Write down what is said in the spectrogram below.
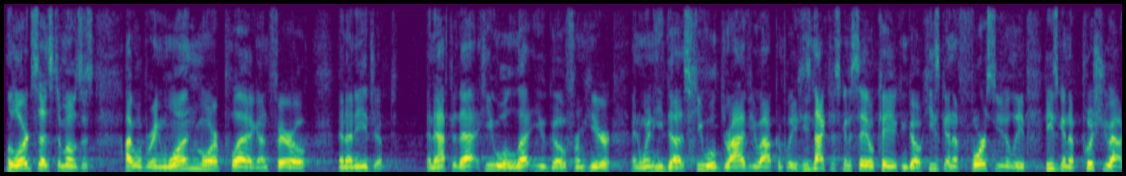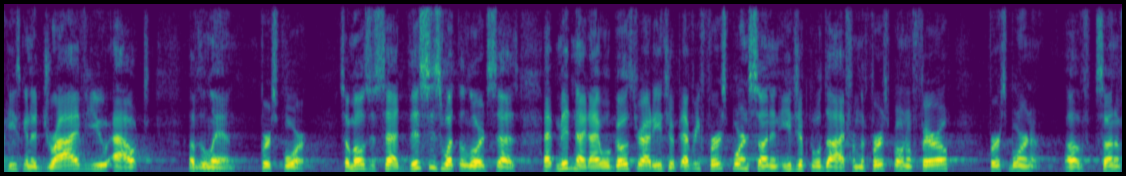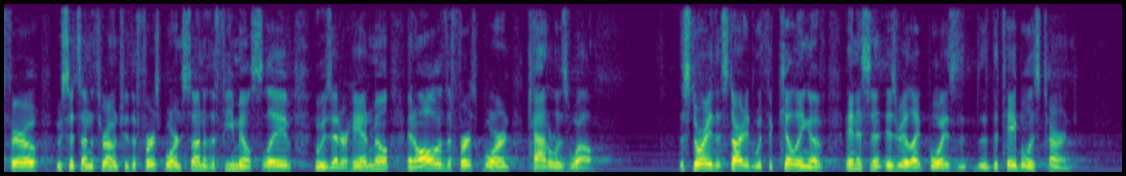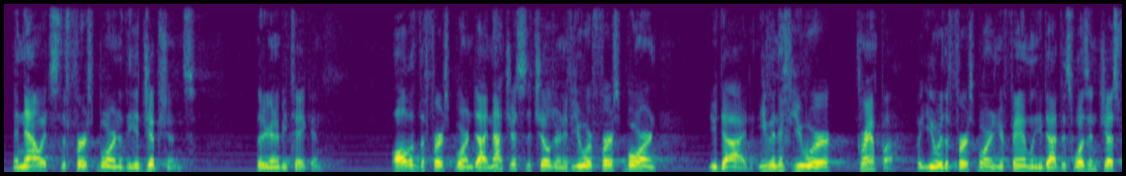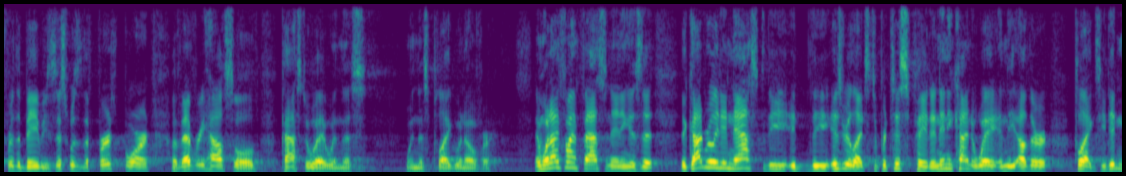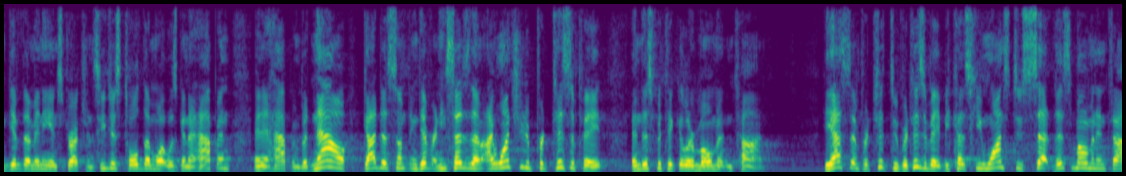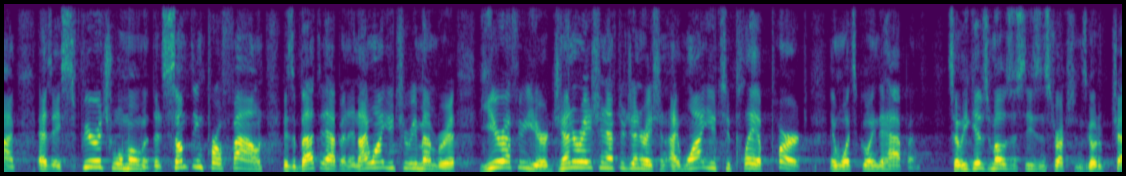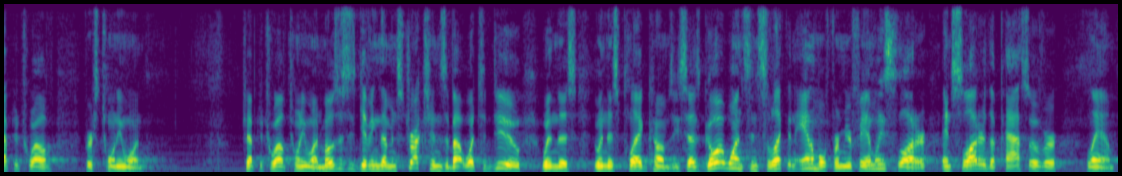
The Lord says to Moses, I will bring one more plague on Pharaoh and on Egypt. And after that, he will let you go from here. And when he does, he will drive you out completely. He's not just going to say, okay, you can go. He's going to force you to leave. He's going to push you out. He's going to drive you out of the land. Verse 4. So Moses said, This is what the Lord says At midnight I will go throughout Egypt. Every firstborn son in Egypt will die, from the firstborn of Pharaoh, firstborn of son of Pharaoh who sits on the throne to the firstborn son of the female slave who is at her handmill, and all of the firstborn cattle as well. The story that started with the killing of innocent Israelite boys, the, the, the table is turned. And now it's the firstborn of the Egyptians that are going to be taken. All of the firstborn died, not just the children. If you were firstborn, you died. Even if you were grandpa, but you were the firstborn in your family, you died. This wasn't just for the babies. This was the firstborn of every household passed away when this, when this plague went over. And what I find fascinating is that, that God really didn't ask the, the Israelites to participate in any kind of way in the other plagues. He didn't give them any instructions. He just told them what was going to happen, and it happened. But now, God does something different. He says to them, I want you to participate in this particular moment in time. He asks them to participate because he wants to set this moment in time as a spiritual moment, that something profound is about to happen, and I want you to remember it year after year, generation after generation. I want you to play a part in what's going to happen. So he gives Moses these instructions. Go to chapter 12, verse 21 chapter 12, 21. Moses is giving them instructions about what to do when this, when this plague comes. He says, Go at once and select an animal from your family's slaughter and slaughter the Passover lamb.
